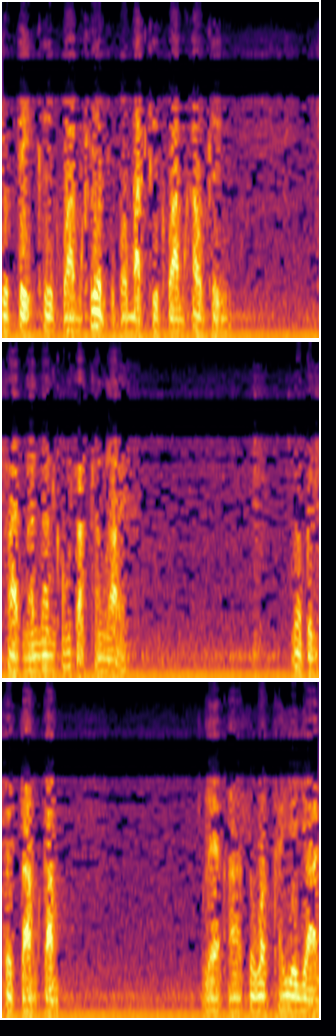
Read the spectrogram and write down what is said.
จุติคือความเคลื่อนอุปบัติคือความเข้าถึงชาตินั้นๆของสัตว์ทั้งหลายว่าเป็นไปตามกรรม และอาสวะขยายาน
